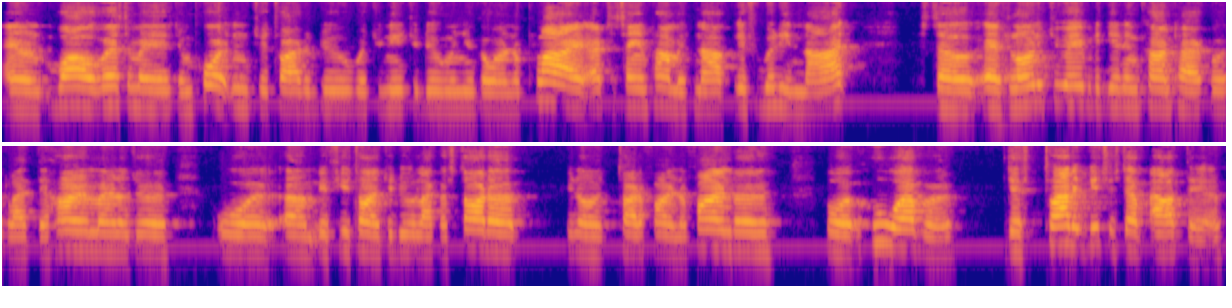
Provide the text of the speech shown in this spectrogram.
And while resume is important to try to do what you need to do when you go and apply, at the same time, it's not. It's really not. So as long as you're able to get in contact with like the hiring manager, or um, if you're trying to do like a startup, you know, try to find a finder or whoever, just try to get yourself out there,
